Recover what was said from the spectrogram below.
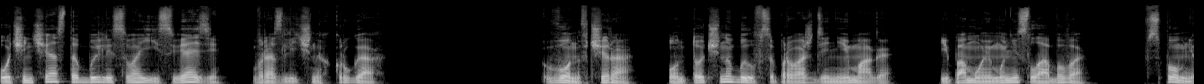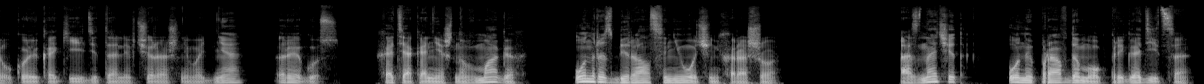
очень часто были свои связи в различных кругах. Вон вчера он точно был в сопровождении мага, и, по-моему, не слабого. Вспомнил кое-какие детали вчерашнего дня Регус, хотя, конечно, в магах он разбирался не очень хорошо. А значит, он и правда мог пригодиться.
